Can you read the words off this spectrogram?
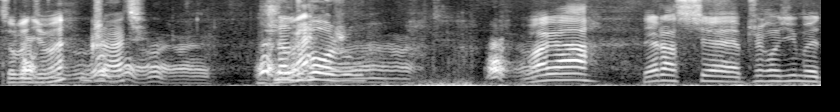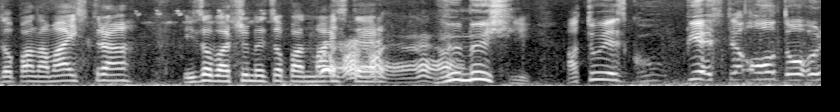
Co będziemy? Grzać. Na dworzu. Uwaga, teraz się przechodzimy do pana majstra i zobaczymy co pan majster wymyśli. A tu jest gu- pies Teodor.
